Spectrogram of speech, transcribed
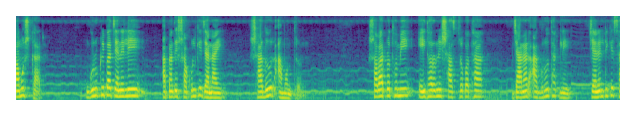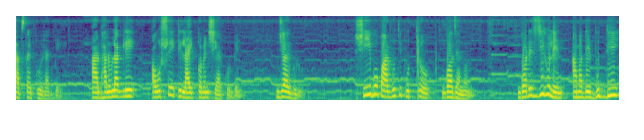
নমস্কার। গুরুকৃপা চ্যানেলে আপনাদের সকলকে জানাই সাদর আমন্ত্রণ। সবার প্রথমে এই ধরনের শাস্ত্রকথা জানার আগ্রহ থাকলে চ্যানেলটিকে সাবস্ক্রাইব করে রাখবেন। আর ভালো লাগলে অবশ্যই একটি লাইক, কমেন্ট, শেয়ার করবেন। জয় গুরু। শিব ও পার্বতী পুত্র গজানন। গণেশজি হলেন আমাদের বুদ্ধি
